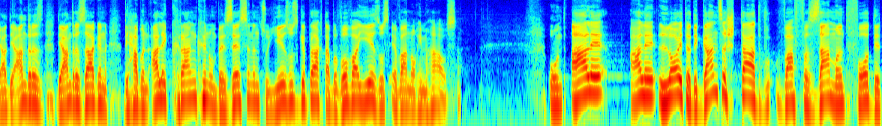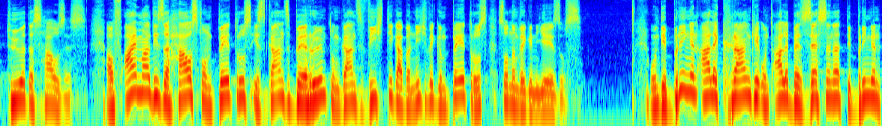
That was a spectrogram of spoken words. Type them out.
Ja, die anderen die andere sagen, die haben alle Kranken und Besessenen zu Jesus gebracht, aber wo war Jesus? Er war noch im Haus. Und alle, alle Leute, die ganze Stadt war versammelt vor der Tür des Hauses. Auf einmal dieses Haus von Petrus ist ganz berühmt und ganz wichtig, aber nicht wegen Petrus, sondern wegen Jesus. Und die bringen alle Kranke und alle Besessene, die bringen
